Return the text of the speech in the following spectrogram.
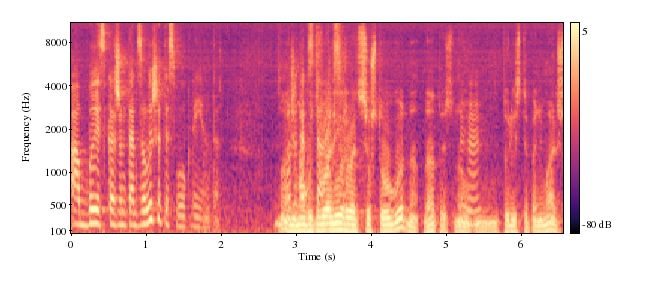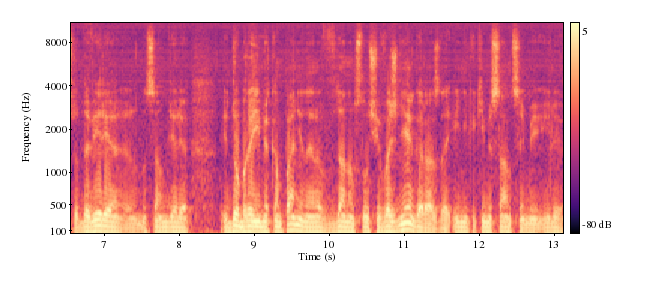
аби, скажімо так, залишити свого клієнта. Ну, они может так могут статься. эвалировать все, что угодно, да, то есть ну, м, туристы понимают, что доверие, э, на самом деле, и доброе имя компании, наверное, в данном случае важнее гораздо, и никакими санкциями или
